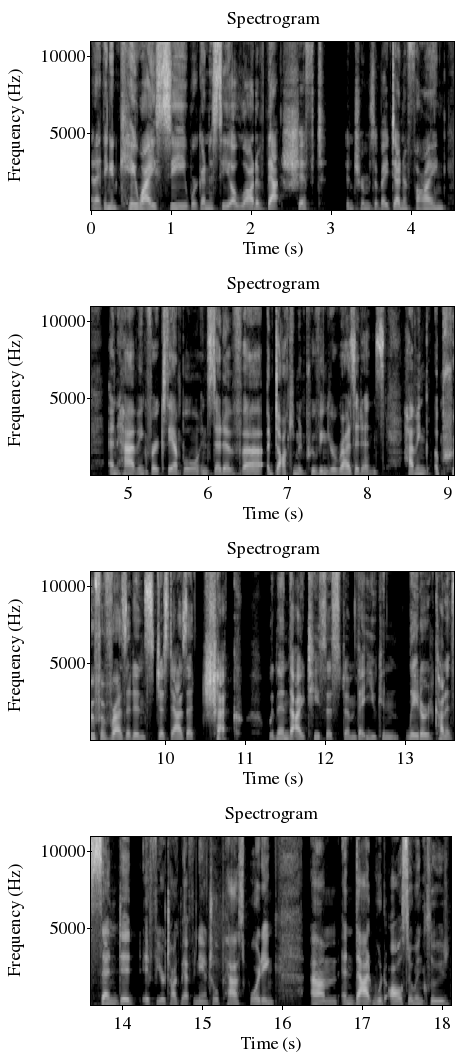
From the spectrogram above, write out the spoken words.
And I think in KYC, we're going to see a lot of that shift in terms of identifying and having, for example, instead of uh, a document proving your residence, having a proof of residence just as a check within the IT system that you can later kind of send it if you're talking about financial passporting. Um, and that would also include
